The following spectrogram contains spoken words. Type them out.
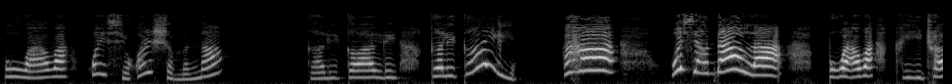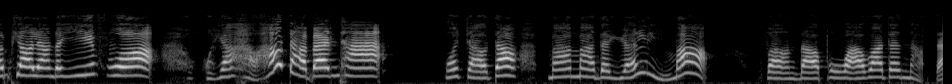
布娃娃会喜欢什么呢？咯里咯里，咯里咯里，哈哈！我想到了，布娃娃可以穿漂亮的衣服。我要好好打扮它。我找到妈妈的圆礼帽，放到布娃娃的脑袋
